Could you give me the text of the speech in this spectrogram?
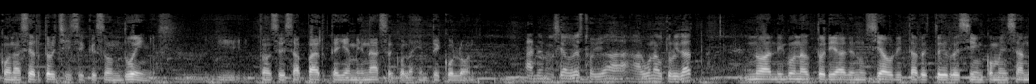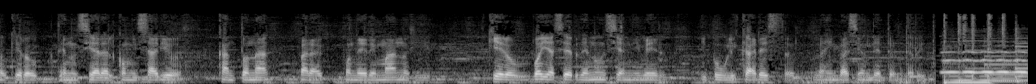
con hacer trocha dice que son dueños. Y entonces aparte hay amenaza con la gente colona. ¿Han denunciado esto ya a alguna autoridad? No a ninguna autoridad denunciado, ahorita estoy recién comenzando, quiero denunciar al comisario cantonal para poner en manos y quiero, voy a hacer denuncia a nivel y publicar esto, la invasión dentro del territorio.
